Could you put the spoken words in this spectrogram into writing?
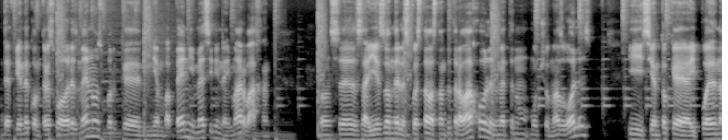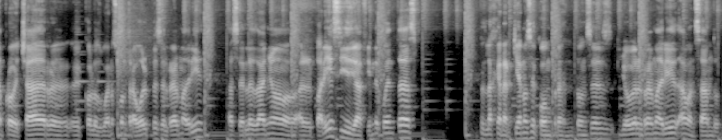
defiende con tres jugadores menos porque ni Mbappé, ni Messi, ni Neymar bajan. Entonces ahí es donde les cuesta bastante trabajo, les meten muchos más goles y siento que ahí pueden aprovechar eh, con los buenos contragolpes del Real Madrid, hacerles daño al París y a fin de cuentas pues la jerarquía no se compra. Entonces yo veo el Real Madrid avanzando.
